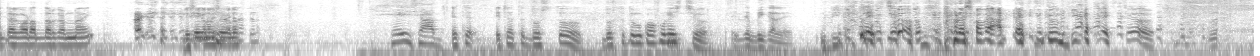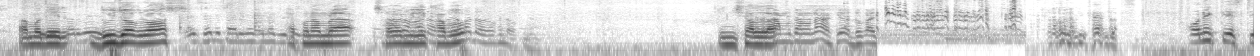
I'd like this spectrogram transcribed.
এটা করার দরকার নাই। বেশি সেই স্বাদ। এটা এটা তো দোস্ত দোস্ত তুমি কখন এসছো? এই যে বিকালে। বিকালে এসছো? আমরা সবাই আটটা এসছি তুমি বিকালে এসছো? আমাদের দুই জগ রস। এখন আমরা সবাই মিলে খাব। ইনশাল্লাহ। না অনেক টেস্টি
